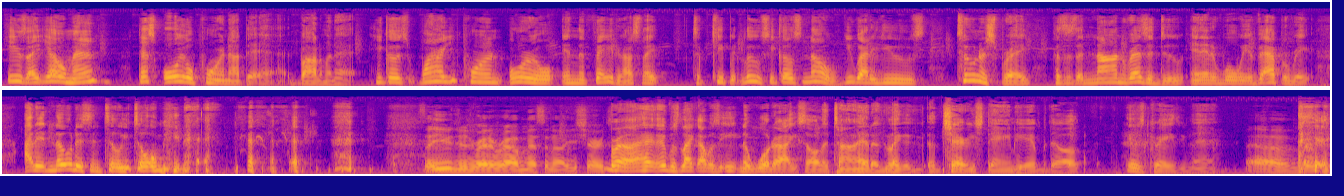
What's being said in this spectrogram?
he was like, yo, man. That's oil pouring out the bottom of that. He goes, Why are you pouring oil in the fader? I was like, To keep it loose. He goes, No, you got to use tuner spray because it's a non residue and then it will evaporate. I didn't know this until he told me that. So you just ran around messing all your shirts. Bro, I had, it was like I was eating the water ice all the time. I had a, like a, a cherry stain here, but dog, it was crazy, man. Oh man.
